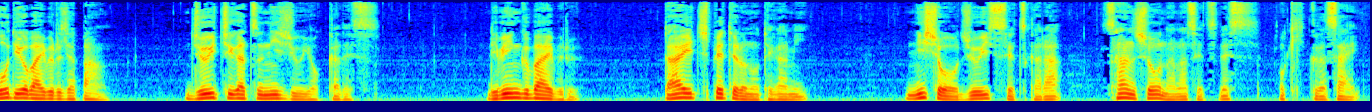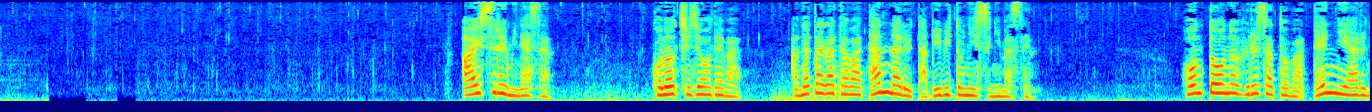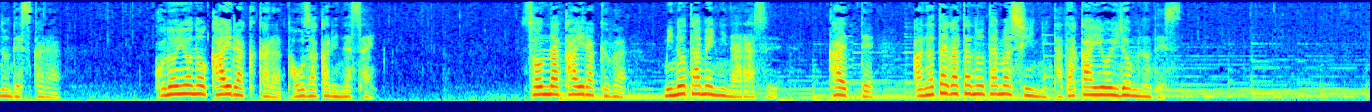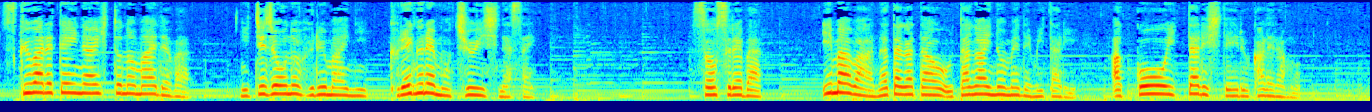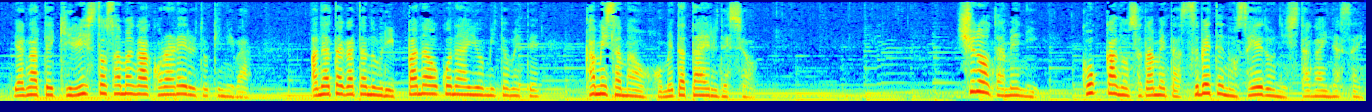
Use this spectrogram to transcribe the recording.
オーディオバイブルジャパン11月24日です。リビングバイブル第一ペテロの手紙2章11節から3章7節です。お聞きください。愛する皆さんこの地上ではあなた方は単なる旅人に過ぎません本当のふるさとは天にあるのですからこの世の快楽から遠ざかりなさい。そんな快楽は身のためにならずかえってあなた方の魂に戦いを挑むのです。救われていない人の前では日常の振る舞いにくれぐれも注意しなさい。そうすれば今はあなた方を疑いの目で見たり悪行を言ったりしている彼らもやがてキリスト様が来られる時にはあなた方の立派な行いを認めて神様を褒めたたえるでしょう。主のために国家の定めたすべての制度に従いなさい。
